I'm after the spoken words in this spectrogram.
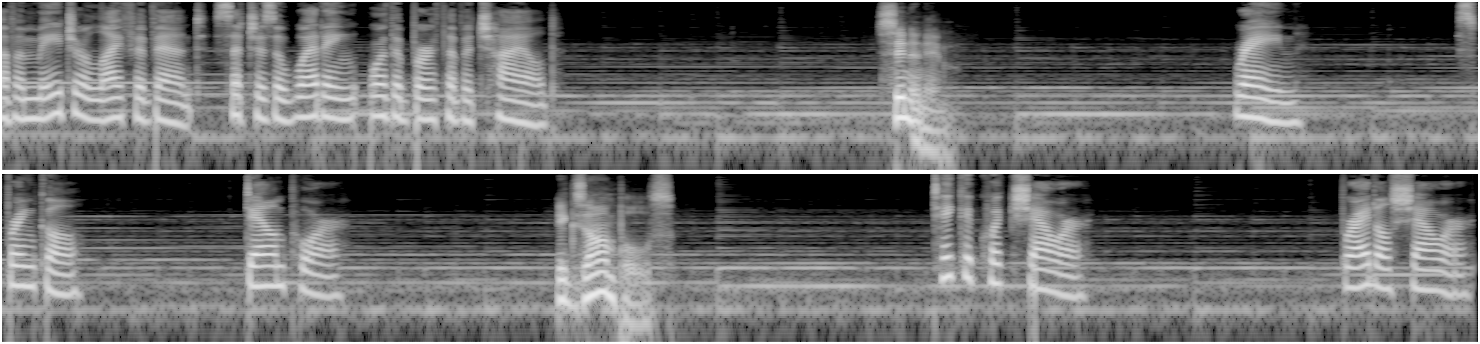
of a major life event such as a wedding or the birth of a child. Synonym Rain, Sprinkle, Downpour. Examples Take a quick shower. Bridal shower.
